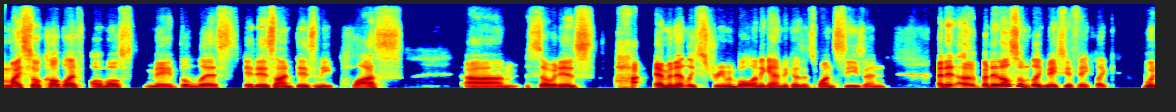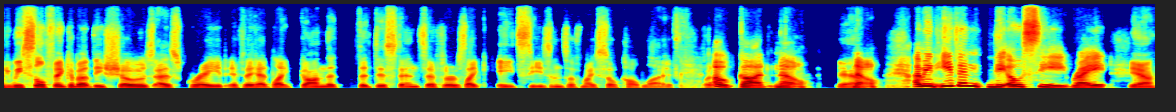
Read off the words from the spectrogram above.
My so-called life almost made the list. It is on Disney Plus, um, so it is eminently streamable. And again, because it's one season, and it, uh, but it also like makes you think like would we still think about these shows as great if they had like gone the, the distance if there was like eight seasons of my so-called life? Would... oh god no. Yeah. No. I mean even the oc right? Yeah.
